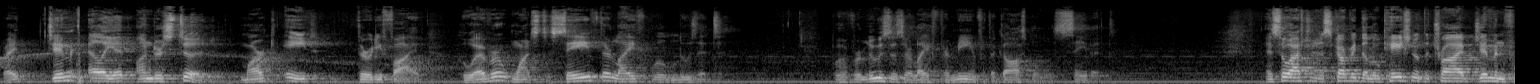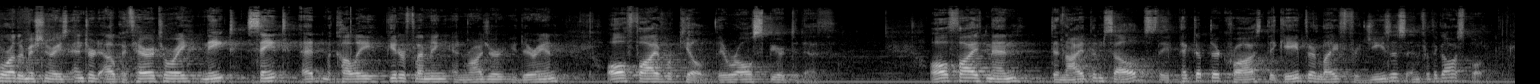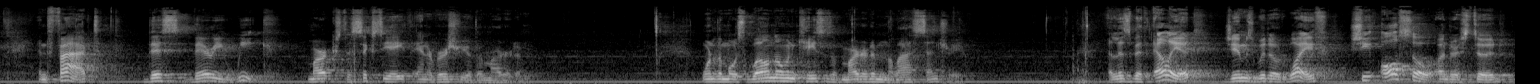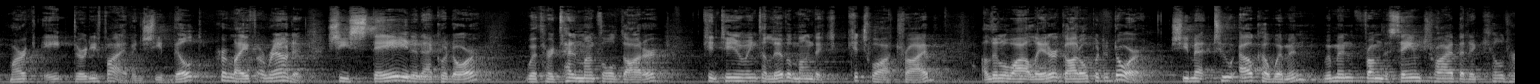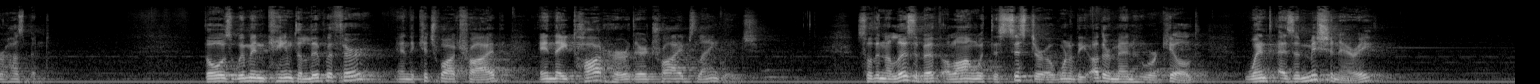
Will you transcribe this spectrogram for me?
Right? Jim Elliot understood Mark 8:35. Whoever wants to save their life will lose it. Whoever loses their life for me and for the gospel will save it. And so, after discovering the location of the tribe, Jim and four other missionaries entered Auca territory Nate Saint, Ed McCully, Peter Fleming, and Roger Youderian. All five were killed. They were all speared to death. All five men denied themselves, they picked up their cross, they gave their life for Jesus and for the gospel. In fact, this very week marks the 68th anniversary of their martyrdom. One of the most well known cases of martyrdom in the last century. Elizabeth Elliot, Jim's widowed wife, she also understood Mark 8:35 and she built her life around it. She stayed in Ecuador with her 10 month old daughter, continuing to live among the Quichua tribe. A little while later, God opened a door. She met two Auca women, women from the same tribe that had killed her husband. Those women came to live with her in the Quichua tribe, and they taught her their tribe's language. So then Elizabeth, along with the sister of one of the other men who were killed, went as a missionary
